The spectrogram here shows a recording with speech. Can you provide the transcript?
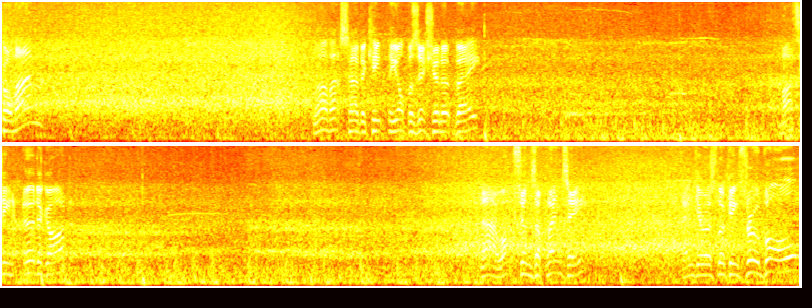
Coman. Well, that's how to keep the opposition at bay. Martin Odegaard. Now, options are plenty. Dangerous looking through ball.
